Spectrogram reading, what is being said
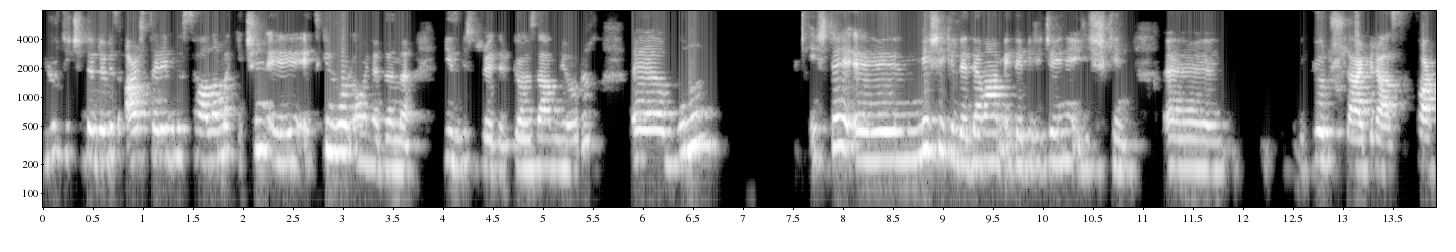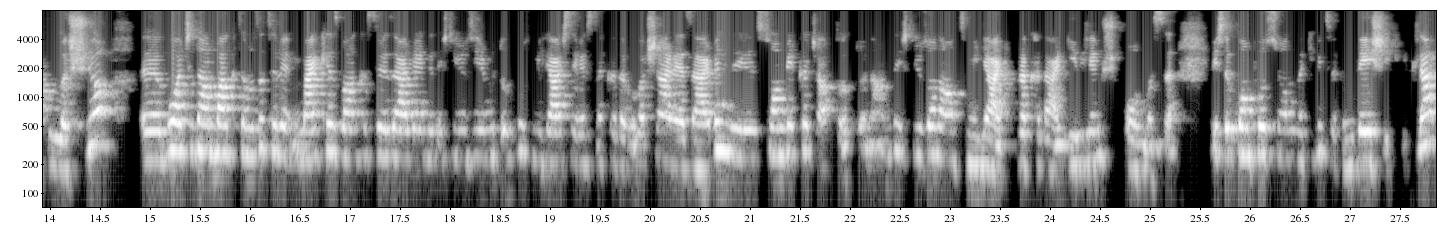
yurt içinde döviz arz talebini sağlamak için e, etkin rol oynadığını biz bir süredir gözlemliyoruz. E, bunun işte e, ne şekilde devam edebileceğine ilişkin e, görüşler biraz farklılaşıyor. E, bu açıdan baktığımızda tabii Merkez Bankası rezervlerinde de işte 129 milyar seviyesine kadar ulaşan rezervin e, son birkaç haftalık dönemde işte 116 milyara kadar gerilemiş olması, işte kompozisyondaki bir takım değişiklikler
